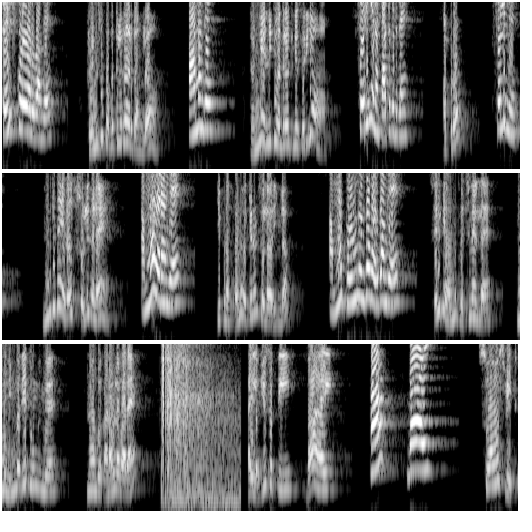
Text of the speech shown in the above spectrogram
ஃப்ரெண்ட்ஸ் கூட வருவாங்க. ஃப்ரெண்ட்ஸும் பக்கத்துல தான் இருக்காங்களா? ஆமாங்க. தனியா என்னைக்கு வந்துடுறீங்க சரியா? சரிங்க நான் பாத்துக்கிட்டேன் அப்புறம்? சொல்லுங்க. நீங்க தான் ஏதாவது சொல்லுங்களேன் அம்மா வராங்க. இப்ப நான் போன் வைக்கணும்னு சொல்ல வரீங்களா? அம்மா தூங்கணும் தான் வருவாங்க. சரிங்க ஒன்றும் பிரச்சனை இல்ல. நீங்க நிம்மதியா தூங்குங்க. நான் உங்க கனவுல வரேன். I love you Sakthi. Bye ஆ பாய் சோ ஸ்வீட்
